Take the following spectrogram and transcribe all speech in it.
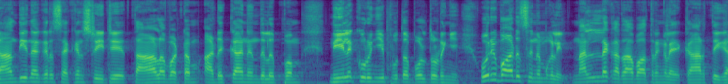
ഗാന്ധിനഗർ സെക്കൻഡ് സ്ട്രീറ്റ് താളവട്ടം അടുക്കാൻ എന്തെളുപ്പം നീലക്കുറിഞ്ഞി പുത്തപ്പോൾ തുടങ്ങി ഒരുപാട് സിനിമകളിൽ നല്ല കഥാപാത്രങ്ങളെ കാർത്തിക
